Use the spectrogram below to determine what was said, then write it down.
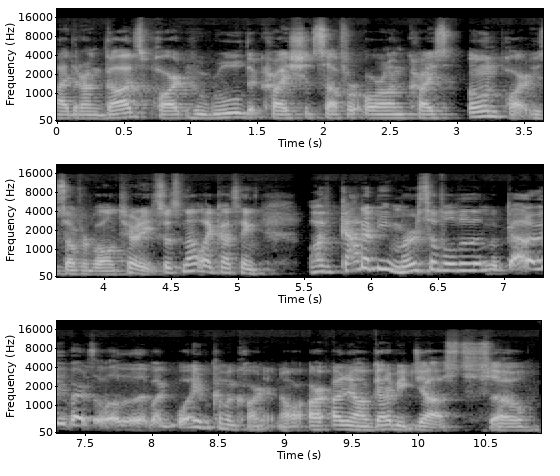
either on God's part, who ruled that Christ should suffer, or on Christ's own part, who suffered voluntarily. So it's not like God saying, "Oh, I've got to be merciful to them. I've got to be merciful to them. I'm going to become incarnate. No, or, or, no I've got to be just. So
